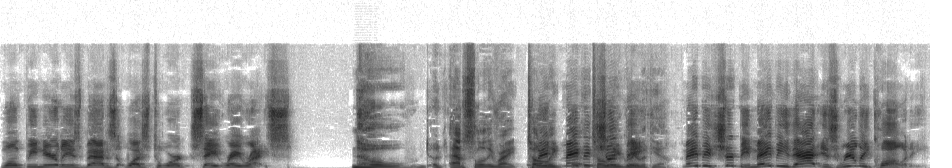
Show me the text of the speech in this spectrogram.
won't be nearly as bad as it was toward, say, Ray Rice. No, absolutely right. Totally, maybe, maybe totally agree be. with you. Maybe it should be. Maybe that is really quality.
